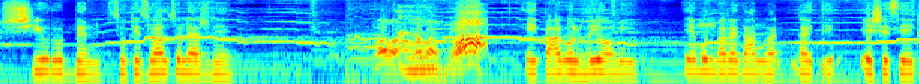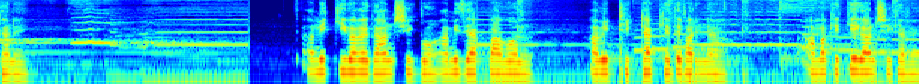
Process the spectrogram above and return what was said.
শিওর উঠবেন চোখে জল চলে আসবে। এই পাগল হয়েও আমি এমনভাবে গান গাইতে এসেছি এখানে। আমি কীভাবে গান শিখব? আমি যে এক পাগল আমি ঠিকঠাক খেতে পারি না। আমাকে কে গান শিখাবে?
